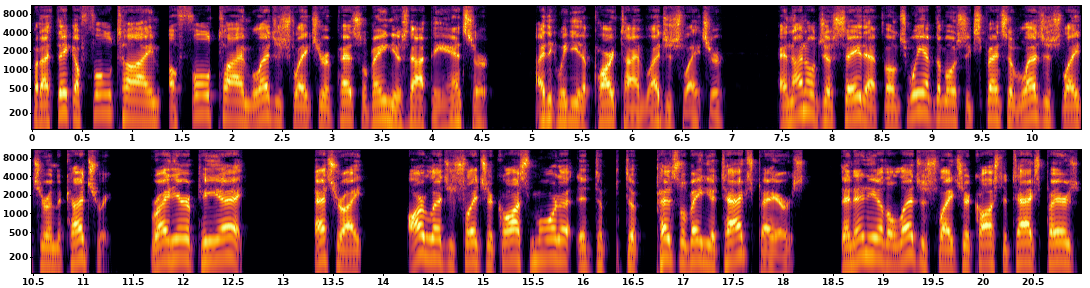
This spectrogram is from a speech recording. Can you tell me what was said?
But I think a full time a full time legislature in Pennsylvania is not the answer. I think we need a part time legislature. And I don't just say that, folks. We have the most expensive legislature in the country, right here at PA. That's right. Our legislature costs more to, to, to Pennsylvania taxpayers than any other legislature costs the taxpayers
